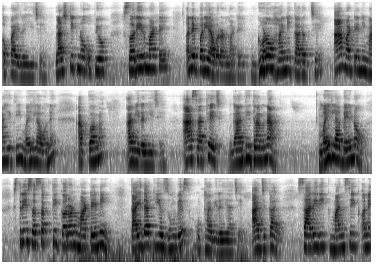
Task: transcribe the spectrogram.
અપાઈ રહી છે. પ્લાસ્ટિકનો ઉપયોગ શરીર માટે અને પર્યાવરણ માટે ઘણો હાનિકારક છે. આ માટેની માહિતી મહિલાઓને આપવામાં આવી રહી છે. આ સાથે જ ગાંધીધામના મહિલા બહેનો સ્ત્રી સશક્તિકરણ માટેની કાયદાકીય ઝુંબેશ ઉઠાવી રહ્યા છે. આજકાલ શારીરિક, માનસિક અને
